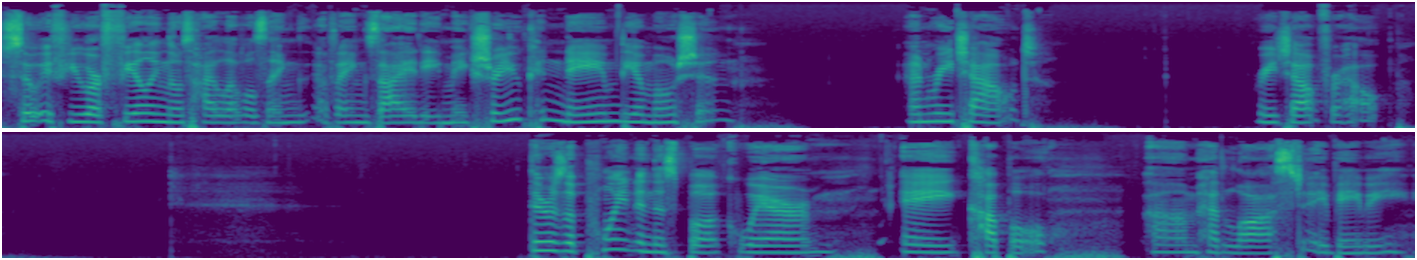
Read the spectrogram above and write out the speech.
So if you are feeling those high levels of anxiety, make sure you can name the emotion and reach out. Reach out for help. There was a point in this book where a couple um, had lost a baby,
